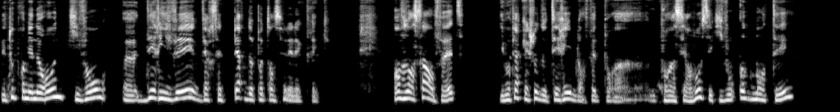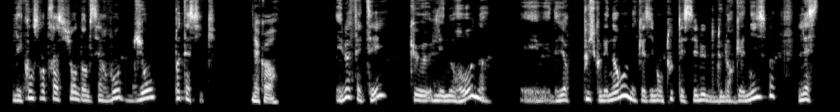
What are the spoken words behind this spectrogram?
les tout premiers neurones qui vont euh, dériver vers cette perte de potentiel électrique En faisant ça, en fait, ils vont faire quelque chose de terrible, en fait, pour un, pour un cerveau, c'est qu'ils vont augmenter les concentrations dans le cerveau d'ions potassiques. D'accord. Et le fait est que les neurones, et d'ailleurs plus que les neurones, quasiment toutes les cellules de l'organisme, laissent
